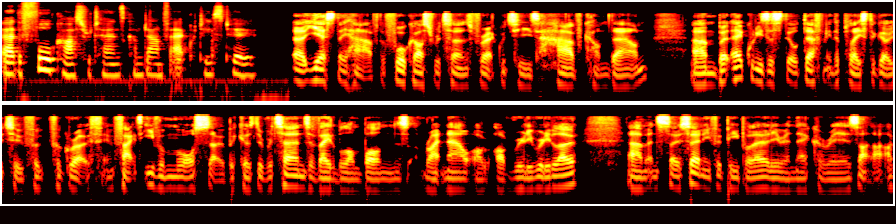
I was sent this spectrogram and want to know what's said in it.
Uh, the forecast returns come down for equities too? Uh, yes, they have. The forecast returns for equities have come down, um, but equities are still definitely the place to go to for, for growth. In fact, even more so because the returns available on bonds right now are, are really, really low. Um, and so, certainly for people earlier in their careers, I,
